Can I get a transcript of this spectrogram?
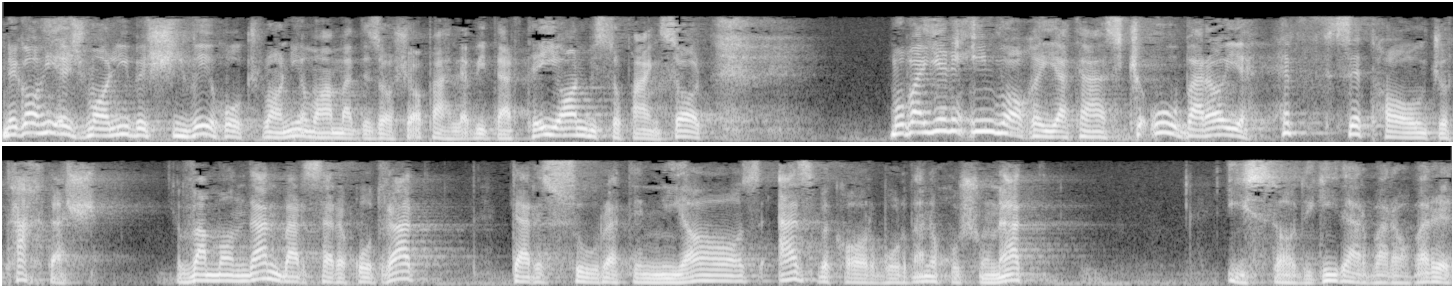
نگاهی اجمالی به شیوه حکمرانی محمد رضا شاه پهلوی در طی آن 25 سال مبین این واقعیت است که او برای حفظ تاج و تختش و ماندن بر سر قدرت در صورت نیاز از به کار بردن خشونت ایستادگی در برابر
